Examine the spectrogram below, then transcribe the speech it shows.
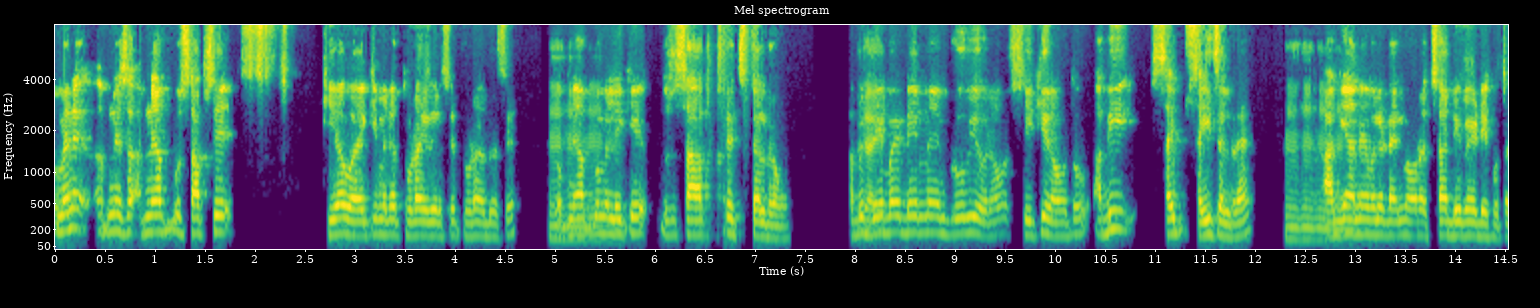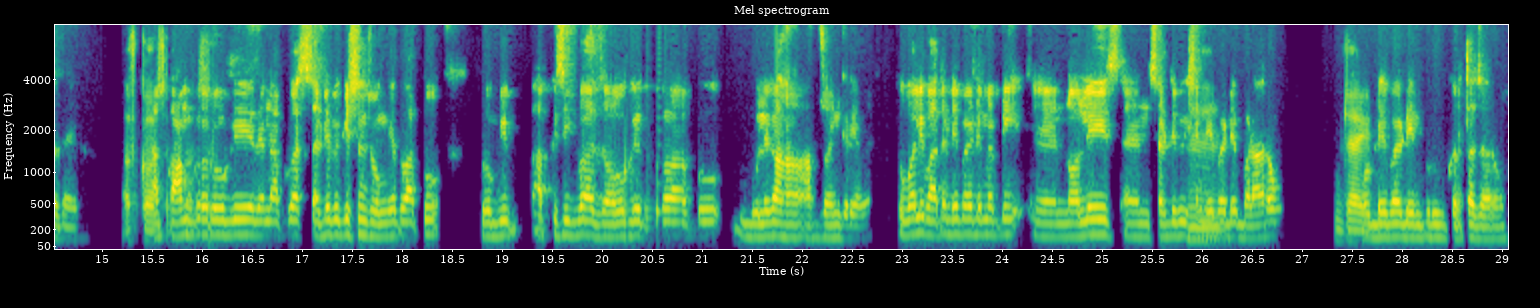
तो मैंने अपने अपने आप को हिसाब से किया हुआ है कि मेरा थोड़ा इधर से थोड़ा उधर से। तो अपने आप को मैं लेके उस हिसाब से चल रहा हूँ। अभी डे बाय डे मैं इम्प्रूव ही हो रहा हूँ सीख ही रहा हूँ तो अभी सही सही चल रहा है। आगे आने वाले टाइम में और अच्छा डे बाय डे होता जाएगा। Course, आप काम करोगे देन आपके पास सर्टिफिकेशन होंगे तो आपको तो भी आप किसी के पास जाओगे तो आपको बोलेगा हाँ आप ज्वाइन करिए तो वाली बात है डे बाय डे मैं अपनी knowledge and certification day by day बढ़ा रहा हूँ और डे बाय डे इम्प्रूव करता जा रहा हूँ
